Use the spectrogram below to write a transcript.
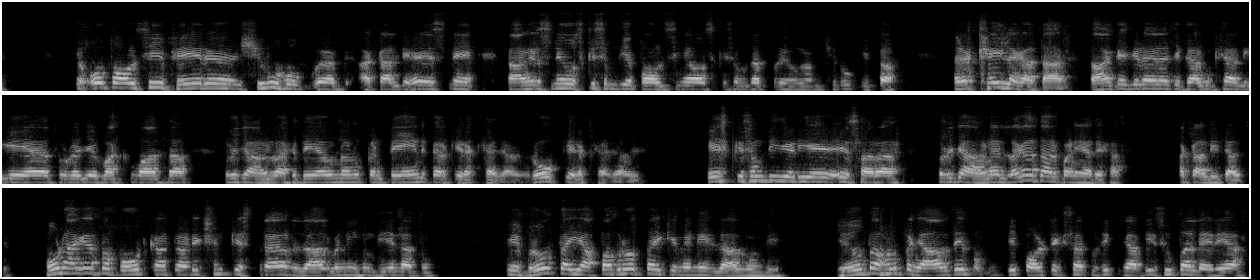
ਤੇ ਉਹ ਪਾਲਿਸੀ ਫਿਰ ਸ਼ੁਰੂ ਹੋ, ਅਹ, ਅਕਾਲ ਇਸ ਨੇ ਕਾਂਗਰਸ ਨੇ ਉਸ ਕਿਸਮ ਦੀਆਂ ਪਾਲਿਸੀਆਂ, ਉਸ ਕਿਸਮ ਦਾ ਪ੍ਰੋਗਰਾਮ ਸ਼ੁਰੂ ਕੀਤਾ, ਰੱਖਿਆ ਹੀ ਲਗਾਤਾਰ, ਤਾਂ ਕਿ ਜਿਹੜਾ ਇਹਨਾਂ 'ਚ ਗਰਮ ਖਿਆਲੀਏ ਆ ਥੋੜਾ ਜਿਹਾ ਵੱਖਵਾਦ ਦਾ ਰੁਝਾਨ ਰੱਖਦੇ ਆ, ਉਹਨਾਂ ਨੂੰ ਕੰਟੇਨ ਕਰਕੇ ਰੱਖਿਆ ਜਾਵੇ, ਰੋਕ ਕੇ ਰੱਖਿਆ ਜਾਵੇ, ਇਸ ਕਿਸਮ ਦੀ ਜਿਹੜੀ ਇਹ ਇਹ ਸਾਰਾ ਰੁਝਾਨ ਹੈ ਲਗਾਤਾਰ ਬਣਿਆ ਰਿਹਾ ਅਕਾਲੀ ਦਲ 'ਚ। ਹੁਣ ਆ ਗਿਆ ਆਪਾਂ ਵੋਟ ਕੰਟਰਡਿਕਸ਼ਨ ਕਿਸ ਤਰ੍ਹਾਂ ਰਿਜ਼ਾਲਵ ਨਹੀਂ ਹੁੰਦੀ ਇਹਨਾਂ ਤੋਂ। ਇਹ ਵਿਰੋਧਤਾ ਹੀ, ਆਪਾ ਵਿਰੋਧਤਾ ਹੀ ਕਿਵੇਂ ਨਹੀਂ ਰਿਜ਼ਾਲਵ ਹੁੰਦੀ ਜਦੋਂ ਤਾਂ ਹੁਣ ਪੰਜਾਬ ਦੇ ਦੀ ਪੋਲਿਟਿਕਸ ਆ, ਤੁਸੀਂ ਪੰਜਾਬੀ ਸੂਬਾ ਲੈ ਰਿਹਾ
